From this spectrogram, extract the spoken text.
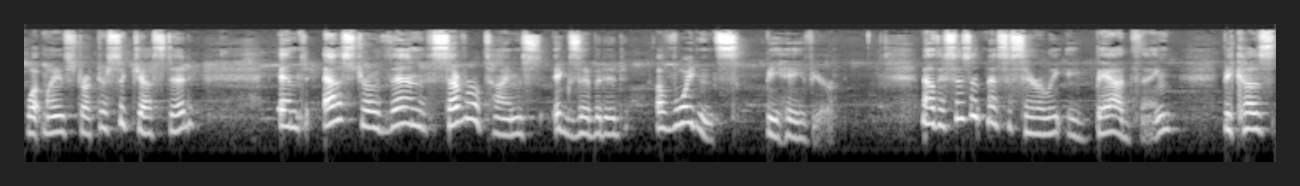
what my instructor suggested, and Astro then several times exhibited avoidance behavior. Now, this isn't necessarily a bad thing because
